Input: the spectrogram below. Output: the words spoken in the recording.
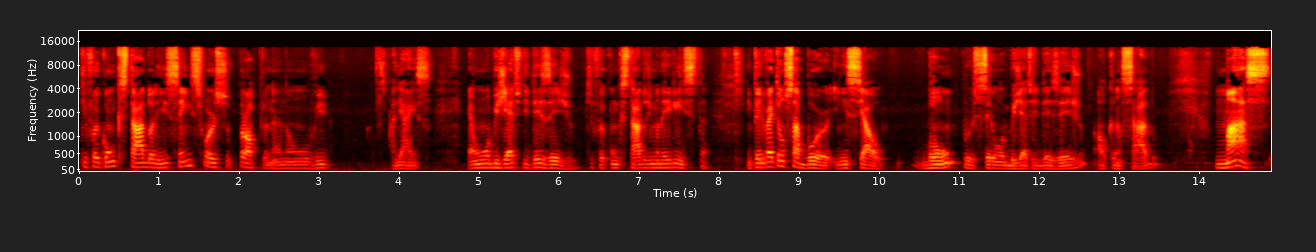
que foi conquistado ali sem esforço próprio, né? Não houve... Aliás, é um objeto de desejo que foi conquistado de maneira ilícita. Então ele vai ter um sabor inicial bom por ser um objeto de desejo alcançado, mas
